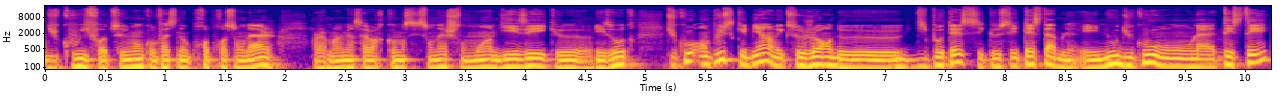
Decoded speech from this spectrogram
Du coup, il faut absolument qu'on fasse nos propres sondages. J'aimerais bien savoir comment ces sondages sont moins biaisés que les autres. Du coup, en plus, ce qui est bien avec ce genre d'hypothèse, c'est que c'est testable. Et nous, du coup, on l'a testé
